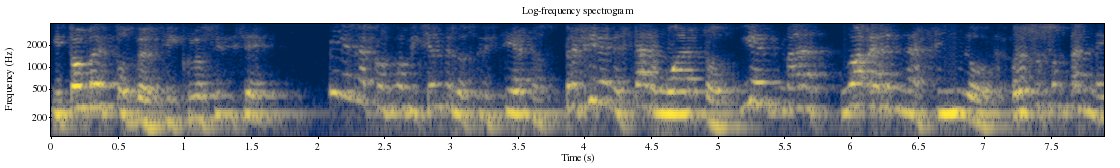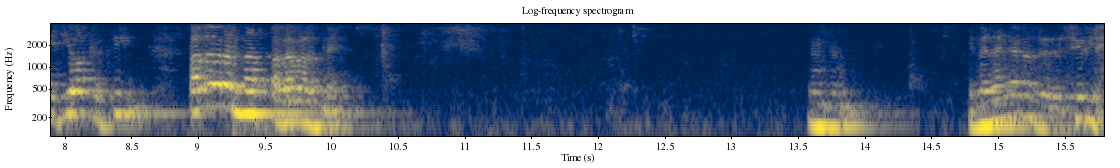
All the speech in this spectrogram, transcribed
Y toma estos versículos y dice, miren la cosmovisión de los cristianos, prefieren estar muertos y es más, no haber nacido, por eso son tan mediocres, ¿sí? palabras más, palabras menos. Y me dan ganas de decirle,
